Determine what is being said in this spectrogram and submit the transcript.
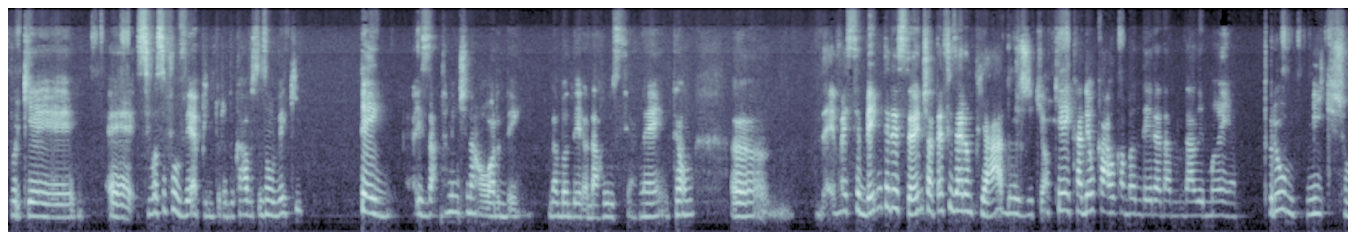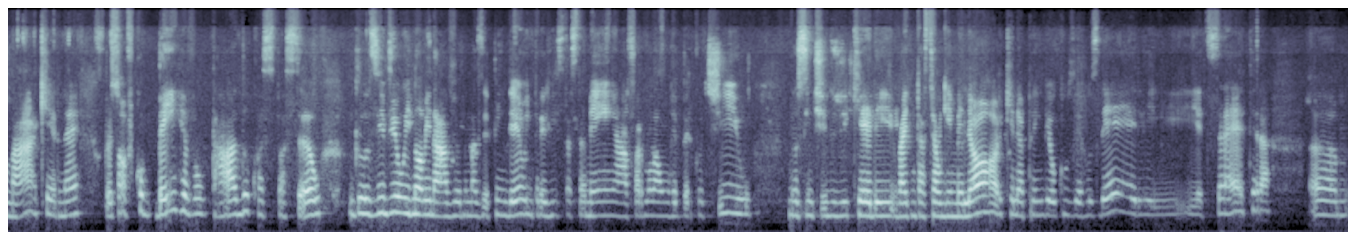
Porque é, se você for ver a pintura do carro, vocês vão ver que tem exatamente na ordem da bandeira da Rússia, né? Então, uh, vai ser bem interessante. Até fizeram piadas de que, ok, cadê o carro com a bandeira da, da Alemanha pro Mick Schumacher, né? O pessoal ficou bem revoltado com a situação. Inclusive, o Inominável no Mazepin deu entrevistas também, a Fórmula 1 repercutiu, no sentido de que ele vai tentar ser alguém melhor, que ele aprendeu com os erros dele, e etc. Um,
